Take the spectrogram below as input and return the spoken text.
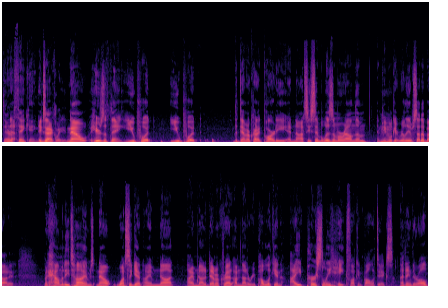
they're No, thinking. Exactly. Now, here's the thing: you put you put the Democratic Party and Nazi symbolism around them, and people Mhm. get really upset about it. But how many times? Now, once again, I am not. I am not a Democrat. I'm not a Republican. I personally hate fucking politics. I think they're all.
